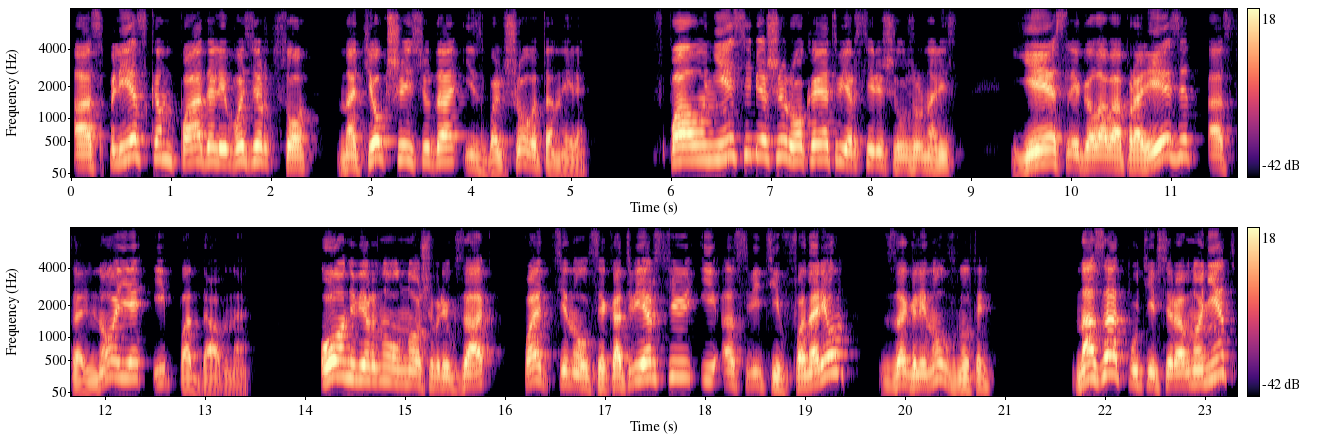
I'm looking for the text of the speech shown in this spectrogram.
а с плеском падали в озерцо, натекшее сюда из большого тоннеля. Вполне себе широкое отверстие, решил журналист. Если голова пролезет, остальное и подавно. Он вернул нож в рюкзак, подтянулся к отверстию и, осветив фонарем, заглянул внутрь. Назад пути все равно нет,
